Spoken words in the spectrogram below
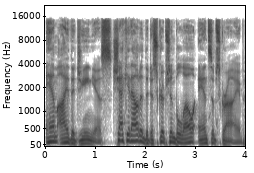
Am I the Genius. Check it out in the description below and subscribe.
